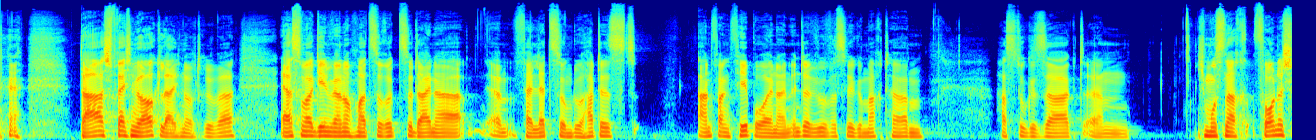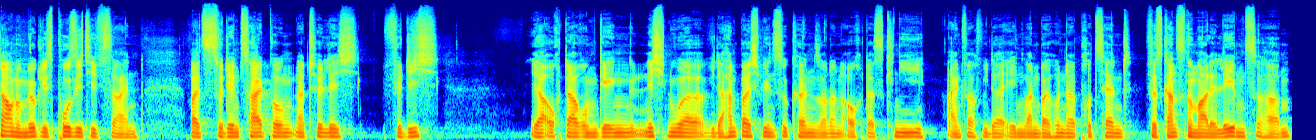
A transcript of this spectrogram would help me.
da sprechen wir auch gleich noch drüber. Erstmal gehen wir nochmal zurück zu deiner ähm, Verletzung. Du hattest Anfang Februar in einem Interview, was wir gemacht haben, hast du gesagt, ähm, ich muss nach vorne schauen und möglichst positiv sein, weil es zu dem Zeitpunkt natürlich für dich ja auch darum ging, nicht nur wieder Handball spielen zu können, sondern auch das Knie einfach wieder irgendwann bei 100 Prozent fürs ganz normale Leben zu haben.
